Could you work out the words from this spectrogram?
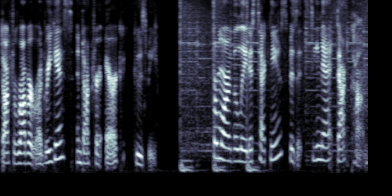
Dr. Robert Rodriguez, and Dr. Eric Goosby. For more of the latest tech news, visit cnet.com.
